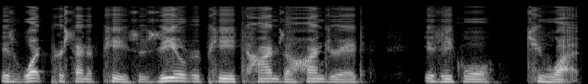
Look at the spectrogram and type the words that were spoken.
is what percent of P. So Z over P times 100 is equal to what?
